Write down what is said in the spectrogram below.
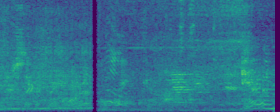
in their second thing or Kevin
